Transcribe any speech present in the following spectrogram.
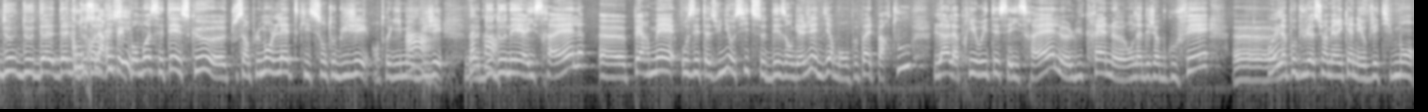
de, de, de, Pour moi, c'était est-ce que euh, tout simplement l'aide qu'ils sont obligés, entre guillemets ah, obligés, de donner à Israël permet aux États-Unis aussi de se désengager et de dire bon, on peut pas être partout. Là, la priorité c'est Israël. L'Ukraine, on a déjà beaucoup fait. La population américaine est objectivement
